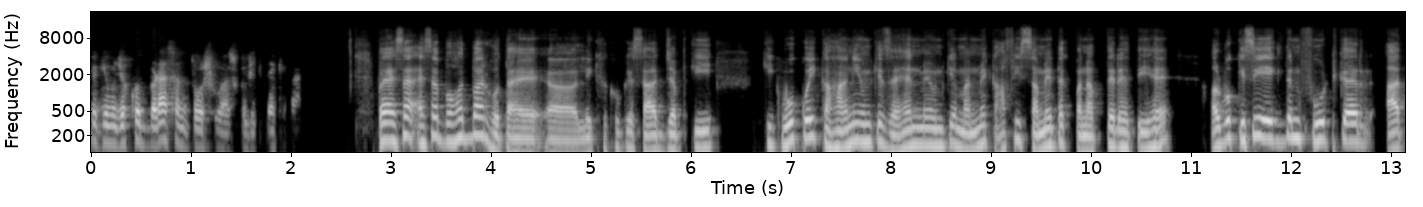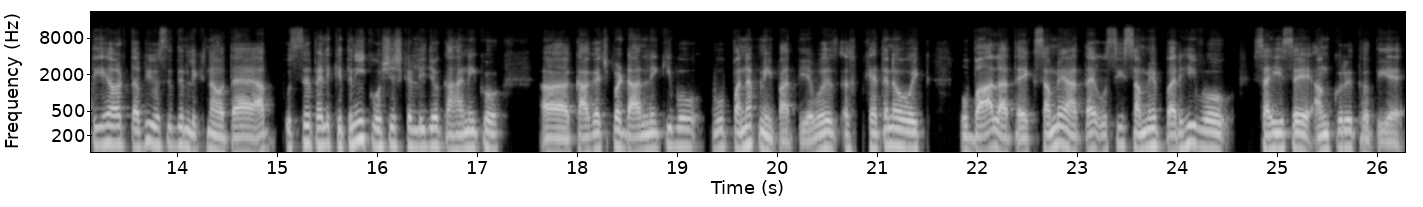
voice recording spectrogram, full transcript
क्योंकि मुझे खुद बड़ा संतोष हुआ उसको लिखने के बाद। पर ऐसा ऐसा बहुत बार होता है लेखकों के साथ जबकि कि वो कोई कहानी उनके जहन में, उनके मन में काफ़ी समय तक पनपते रहती है और वो किसी एक दिन फूट कर आती है और तभी उसी दिन लिखना होता है। आप उससे पहले कितनी कोशिश कर लीजिए कहानी को कागज़ पर डालने की, वो वो पनप नहीं पाती है। वो कहते हैं ना, वो एक उबाल आता है, एक समय आता है, उसी समय पर ही वो सही से अंकुरित होती है।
